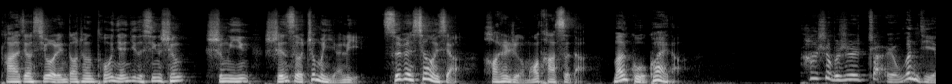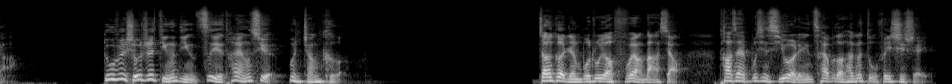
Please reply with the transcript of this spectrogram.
他还将徐若琳当成同一年级的新生，声音神色这么严厉，随便笑一下，好像惹毛他似的，蛮古怪的。他是不是这儿有问题啊？杜飞手指顶了顶自己的太阳穴，问张克。张克忍不住要抚养大笑，他才不信席若琳猜不到他跟杜飞是谁。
